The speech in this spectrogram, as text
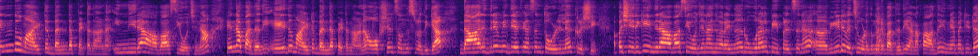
എന്തുമായിട്ട് ബന്ധപ്പെട്ടതാണ്? ഇന്ദിര ആവാസ് യോജന എന്ന പദ്ധതി ഏതുമായിട്ട് ബന്ധപ്പെട്ടതാണ്? ഓപ്ഷൻസ് ഒന്ന് ശ്രദ്ധിക്കുക. ദാരിദ്ര്യം വിദ്യാഭ്യാസം തൊഴിൽ കൃഷി. അപ്പൊ ശരിക്കും ഇന്ദിര ആവാസ് യോജന എന്ന് പറയുന്നത് റൂറൽ പീപ്പിൾസിന് വീട് വെച്ച് കൊടുക്കുന്ന ഒരു പദ്ധതിയാണ്. അപ്പൊ അത് ഇതിനെ പറ്റിയിട്ട്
